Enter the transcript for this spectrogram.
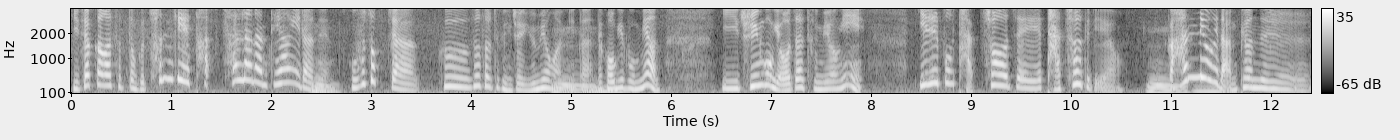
이 작가가 썼던 그 천 개의 타- 찬란한 태양이라는 음. 그 후속작 그 소설도 굉장히 유명합니다. 근데 거기 보면 이 주인공 여자 두 명이 일부 다처제의 다처들이에요. 음. 그러니까 한 명의 남편을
